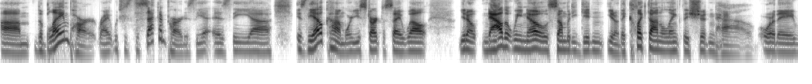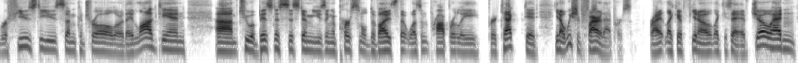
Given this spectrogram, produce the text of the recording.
um, the blame part, right? Which is the second part is the is the uh, is the outcome where you start to say, well, you know, now that we know somebody didn't, you know, they clicked on a link they shouldn't have, or they refused to use some control, or they logged in um, to a business system using a personal device that wasn't properly protected, you know, we should fire that person, right? Like if, you know, like you say, if Joe hadn't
